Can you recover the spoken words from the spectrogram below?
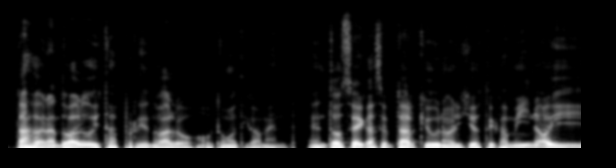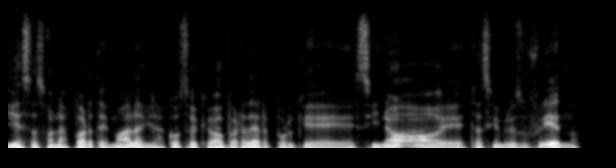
Estás ganando algo y estás perdiendo algo automáticamente. Entonces hay que aceptar que uno eligió este camino y esas son las partes malas y las cosas que va a perder, porque si no, eh, estás siempre sufriendo.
